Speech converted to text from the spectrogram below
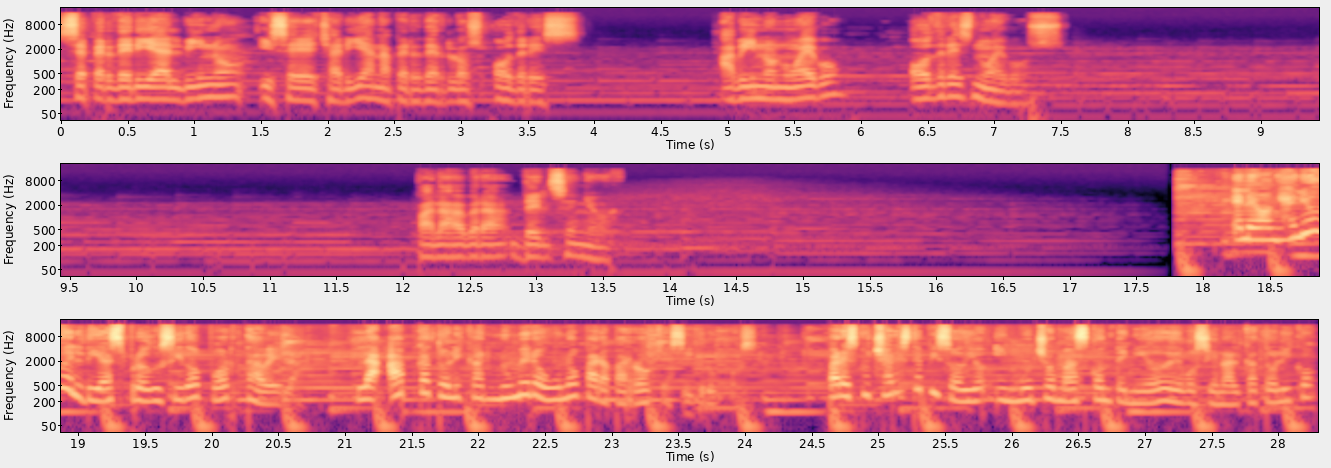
se perdería el vino y se echarían a perder los odres. A vino nuevo odres nuevos. Palabra del Señor. El Evangelio del Día es producido por Tabela, la app católica número uno para parroquias y grupos. Para escuchar este episodio y mucho más contenido devocional católico,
